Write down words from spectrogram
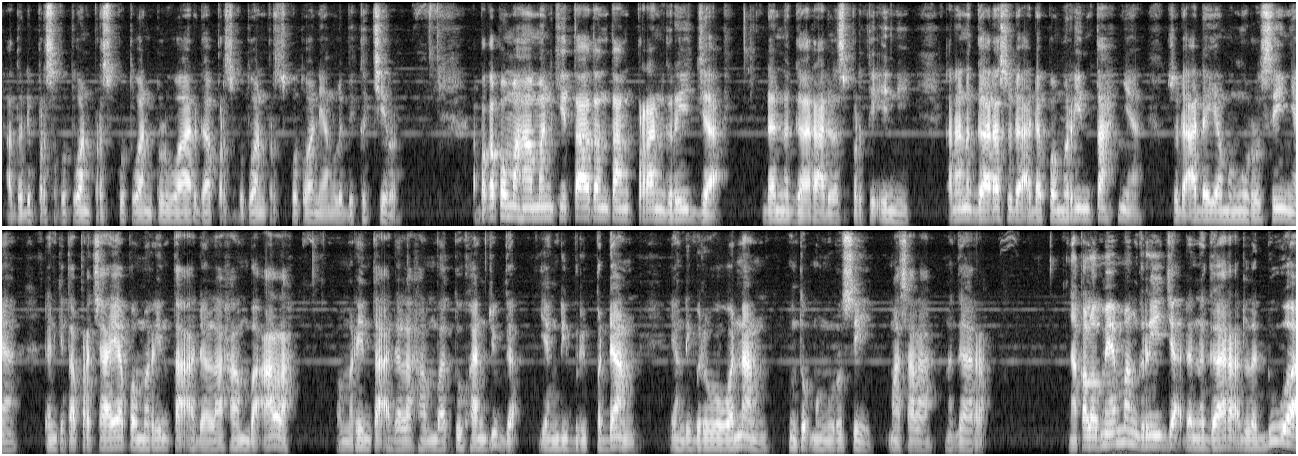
atau di persekutuan-persekutuan keluarga, persekutuan-persekutuan yang lebih kecil. Apakah pemahaman kita tentang peran gereja dan negara adalah seperti ini? Karena negara sudah ada pemerintahnya, sudah ada yang mengurusinya, dan kita percaya pemerintah adalah hamba Allah. Pemerintah adalah hamba Tuhan juga yang diberi pedang, yang diberi wewenang untuk mengurusi masalah negara. Nah, kalau memang gereja dan negara adalah dua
